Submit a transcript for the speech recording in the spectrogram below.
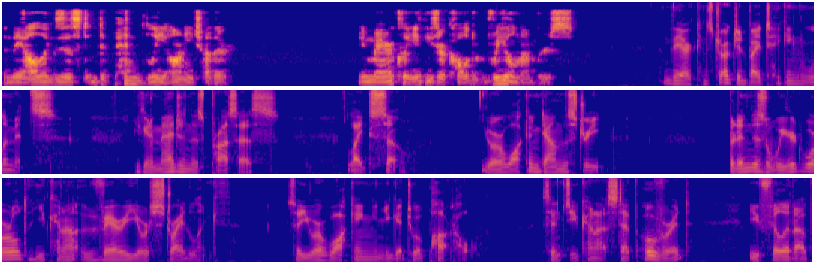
and they all exist independently on each other. Numerically, these are called real numbers. They are constructed by taking limits. You can imagine this process like so. You are walking down the street, but in this weird world, you cannot vary your stride length. So you are walking and you get to a pothole. Since you cannot step over it, you fill it up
